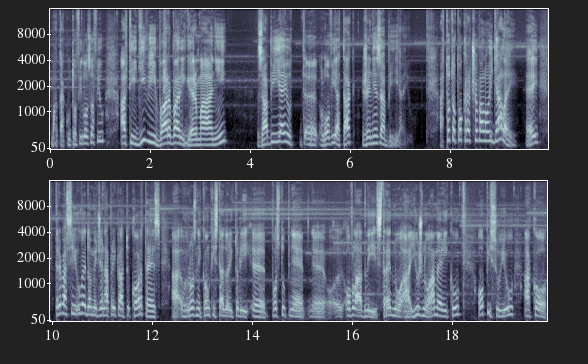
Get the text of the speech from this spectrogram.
má takúto filozofiu, a tí diví barbari Germáni zabíjajú, e, lovia tak, že nezabíjajú. A toto pokračovalo i ďalej. Hej. Treba si uvedomiť, že napríklad Cortés a rôzni konkistádori, ktorí e, postupne e, ovládli Strednú a Južnú Ameriku, opisujú, ako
